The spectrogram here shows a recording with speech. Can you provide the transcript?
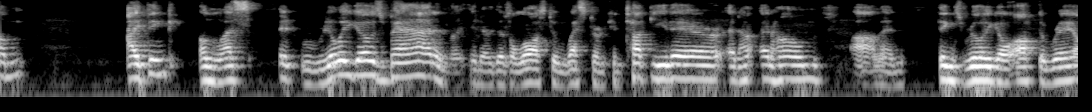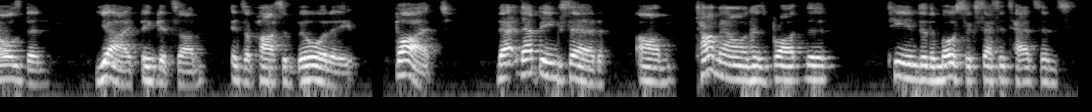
Um, I think unless it really goes bad and you know there's a loss to Western Kentucky there at, at home um, and things really go off the rails, then yeah, I think it's a it's a possibility. But that that being said, um, Tom Allen has brought the team to the most success it's had since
